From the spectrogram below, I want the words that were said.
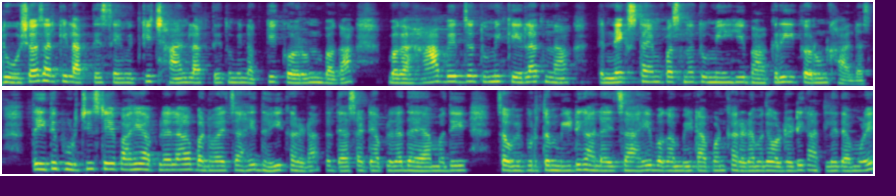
डोशासारखी लागते सेम इतकी छान लागते तुम्ही नक्की करून बघा. बघा हा बेत जर तुम्ही केलात ना तर नेक्स्ट टाइमपासून तुम्ही ही भाकरी करून खालच तर इथे पुढची स्टेप आहे आपल्याला बनवायचं आहे दही खरडा. तर त्यासाठी आपल्याला दह्यामध्ये चवीपुरतं मीठ घालायचं आहे. बघा मीठ आपण खरड्यामध्ये ऑलरेडी घातले त्यामुळे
